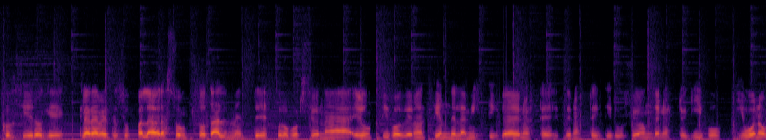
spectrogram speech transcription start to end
considero que claramente sus palabras son totalmente desproporcionadas. Es un tipo que no entiende la mística de nuestra, de nuestra institución, de nuestro equipo. Y bueno,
